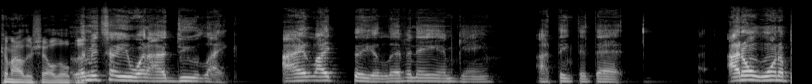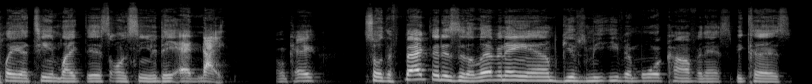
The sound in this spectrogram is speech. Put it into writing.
come out of their shell a little bit. Let me tell you what I do like. I like the 11 a.m. game. I think that that I don't want to play a team like this on senior day at night. Okay. So the fact that it's at 11 a.m. gives me even more confidence because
